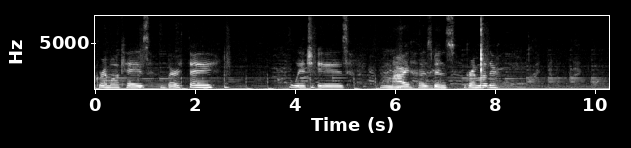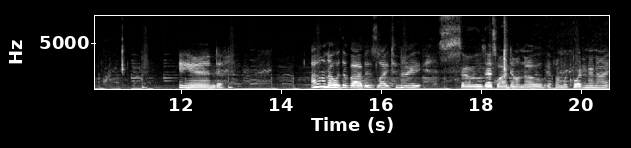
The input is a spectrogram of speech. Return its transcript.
Grandma Kay's birthday, which is my husband's grandmother. And I don't know what the vibe is like tonight, so that's why I don't know if I'm recording or not.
